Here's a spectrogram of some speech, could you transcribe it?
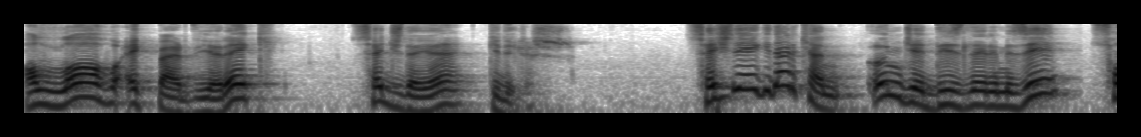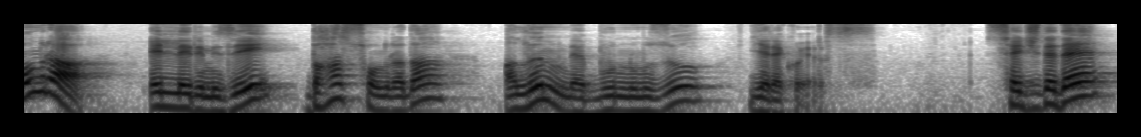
Allahu Ekber diyerek secdeye gidilir. Secdeye giderken önce dizlerimizi, sonra ellerimizi, daha sonra da alın ve burnumuzu yere koyarız. Secdede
